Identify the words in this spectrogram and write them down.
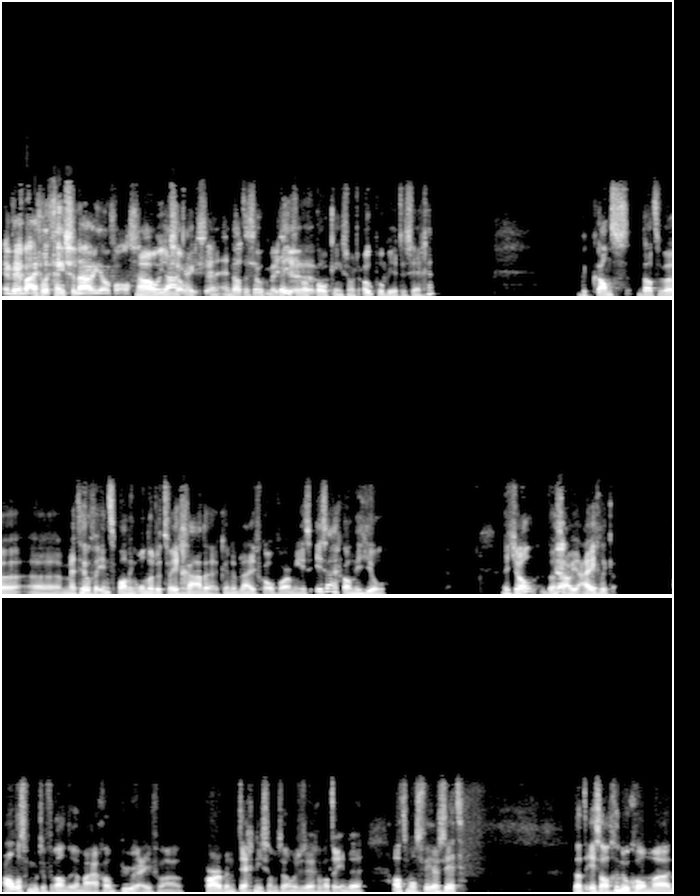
En we hebben eigenlijk geen scenario voor als het nou, niet ja, zo kijk, is. Hè? En, en dat, is ook een beetje, wat Paul Kingsnorth ook probeert te zeggen. De kans dat we uh, met heel veel inspanning onder de 2 graden kunnen blijven qua opwarming is, is eigenlijk al niet heel. Weet je wel? Dan ja. zou je eigenlijk alles moeten veranderen, maar gewoon puur even uh, carbon technisch, om het zo maar te zeggen, wat er in de atmosfeer zit. Dat is al genoeg om uh,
